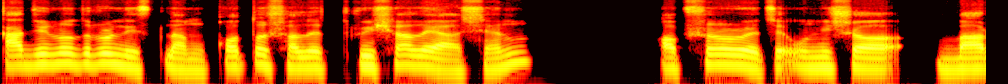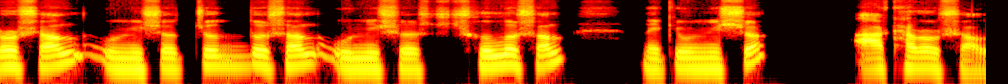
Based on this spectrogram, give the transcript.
কাজী নজরুল ইসলাম কত সালে ত্রিশালে আসেন? অপশন রয়েছে উনিশশো বারো সাল, উনিশশো চোদ্দ সাল, উনিশশো ষোলো সাল নাকি উনিশশো আঠারো সাল?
